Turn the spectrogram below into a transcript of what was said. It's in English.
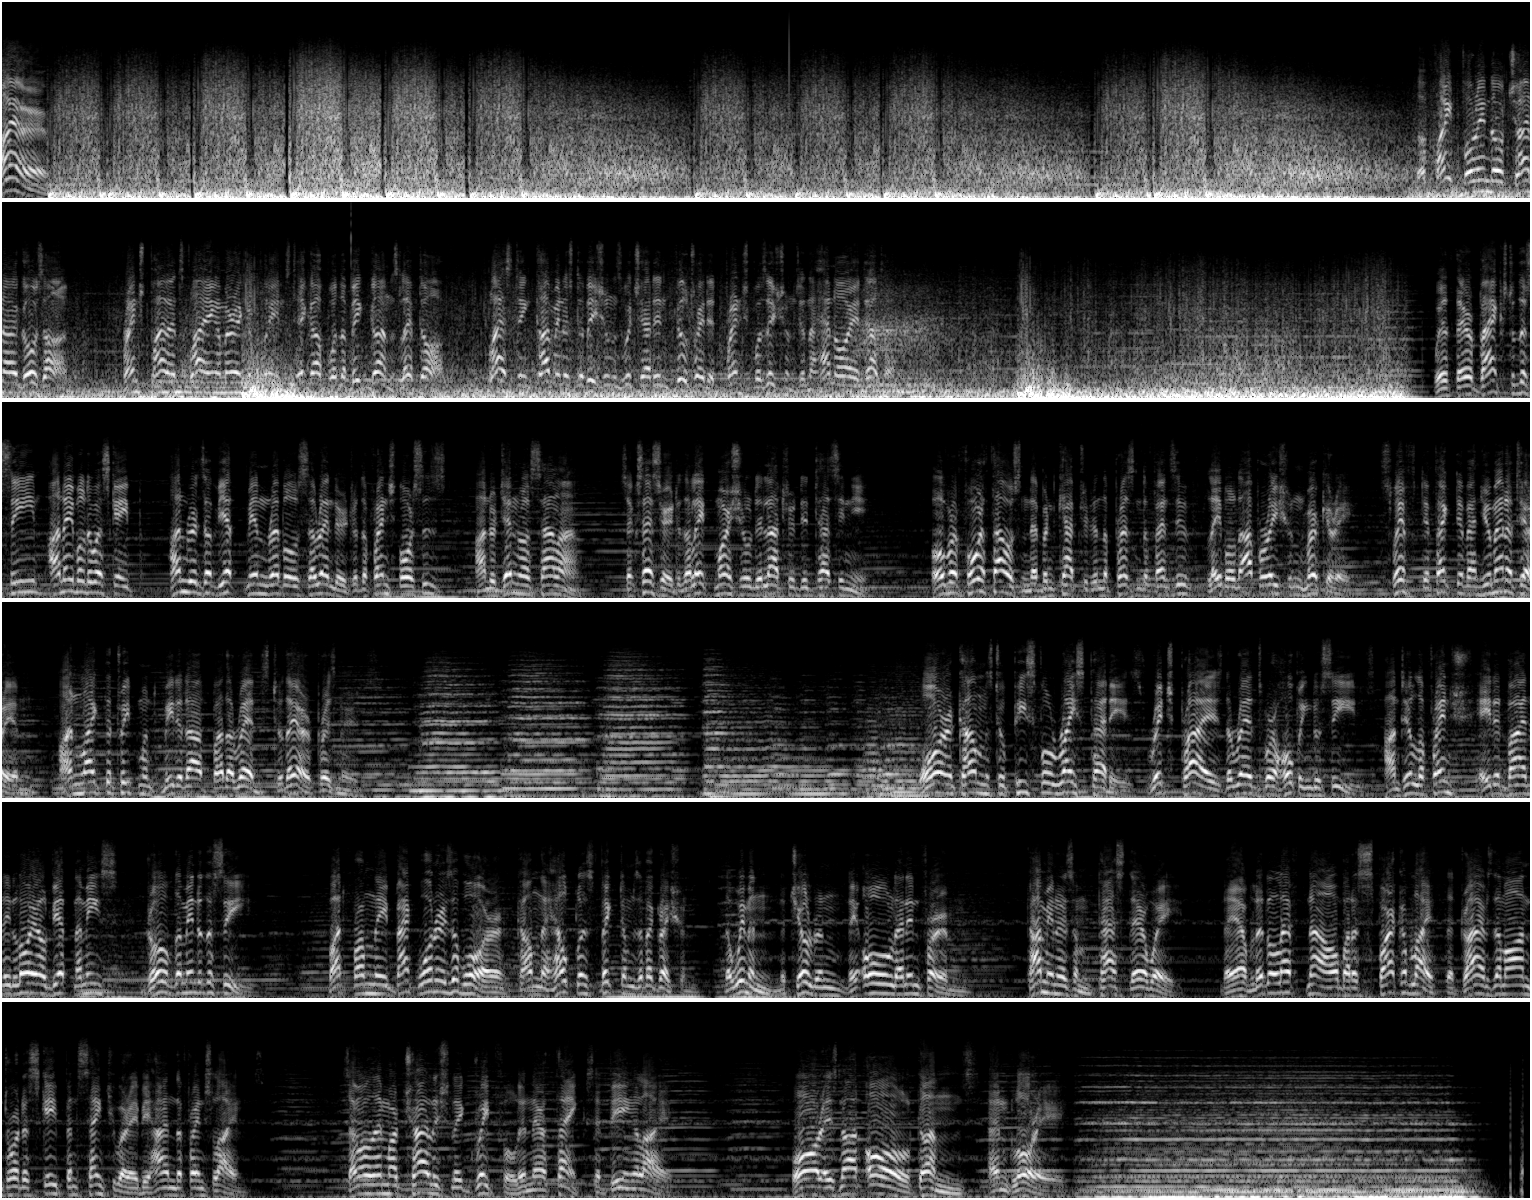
Fire! The fight for Indochina goes on. French pilots flying American planes take up where the big guns left off, blasting communist divisions which had infiltrated French positions in the Hanoi Delta. With their backs to the sea, unable to escape, hundreds of Viet Minh rebels surrendered to the French forces under General Salan, successor to the late Marshal de Lattre de Tassigny. Over 4,000 have been captured in the present offensive, labeled Operation Mercury. Swift, effective, and humanitarian, unlike the treatment meted out by the Reds to their prisoners. War comes to peaceful rice paddies, rich prize the Reds were hoping to seize, until the French, aided by the loyal Vietnamese, drove them into the sea. But from the backwaters of war come the helpless victims of aggression, the women, the children, the old and infirm. Communism passed their way. They have little left now but a spark of life that drives them on toward escape and sanctuary behind the French lines. Some of them are childishly grateful in their thanks at being alive. War is not all guns and glory.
